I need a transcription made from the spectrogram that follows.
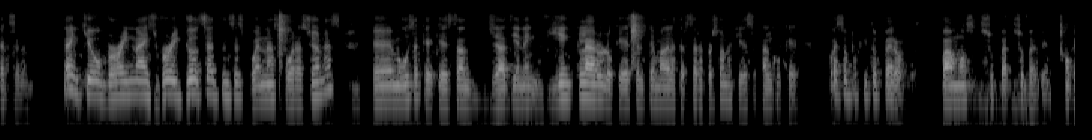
excellent. Thank you. Very nice. Very good sentences. Buenas oraciones. Eh, me gusta que, que están, ya tienen bien claro lo que es el tema de las terceras personas, que es algo que cuesta un poquito, pero vamos súper, súper bien. Ok.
